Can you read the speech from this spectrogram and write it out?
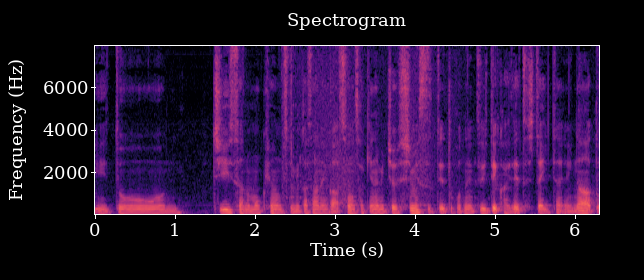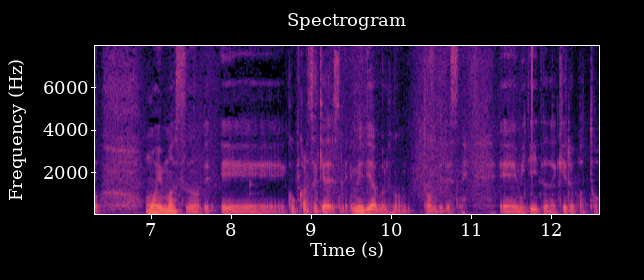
えっ、と小さな目標の積み重ねがその先の道を示すっていうところについて解説していきたいなと思いますので、えー、ここから先はですねメディアブルの飛んでですね、えー、見ていただければと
